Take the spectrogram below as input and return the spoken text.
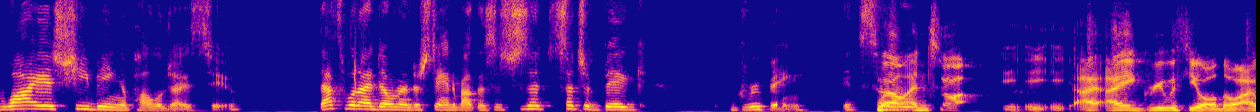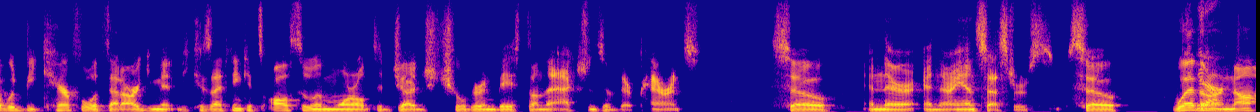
why is she being apologized to? That's what I don't understand about this. It's just such a big grouping. It's so, well, and so I, I, agree with you, although I would be careful with that argument because I think it's also immoral to judge children based on the actions of their parents, so and their and their ancestors. So whether yeah. or not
